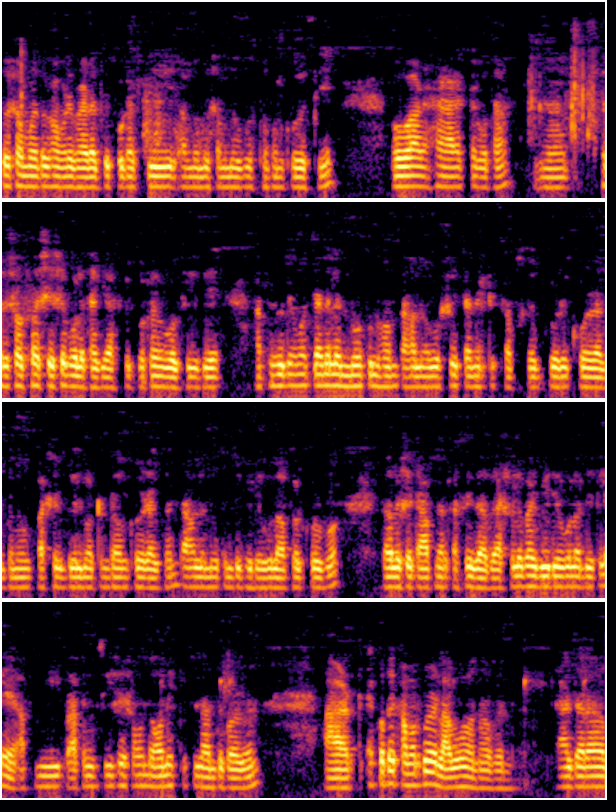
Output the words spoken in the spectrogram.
তো সম্মানিত খামারি ভাইরা, যে প্রোডাক্টটি আপনাদের সামনে উপস্থাপন করেছি ও আর হ্যাঁ আরেকটা কথা সবসময় শেষে বলে থাকি, আজকে প্রথমে বলছি যে আপনি যদি আমার চ্যানেলে নতুন হন, তাহলে অবশ্যই চ্যানেলটি সাবস্ক্রাইব করে করে রাখবেন এবং পাশের বেল বাটনটা অন করে রাখবেন, তাহলে নতুন যে ভিডিওগুলো আপলোড করব, তাহলে সেটা আপনার কাছেই যাবে। আসলে ভাই ভিডিওগুলো দেখলে আপনি প্রাথমিক চিকিৎসা সম্বন্ধে অনেক কিছু জানতে পারবেন, আর এক কথায় খামার করে লাভবান হবেন। আর যারা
